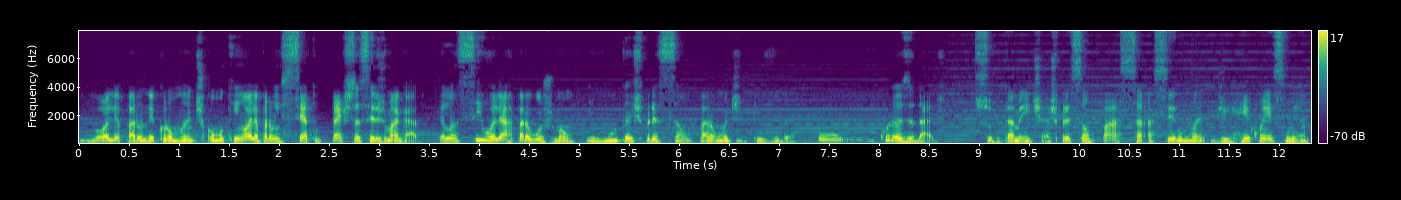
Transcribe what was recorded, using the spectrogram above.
Ele olha para o necromante como quem olha para um inseto prestes a ser esmagado. Relanceia o olhar para Guzmão e muda a expressão para uma de dúvida ou curiosidade. Subitamente, a expressão passa a ser uma de reconhecimento.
